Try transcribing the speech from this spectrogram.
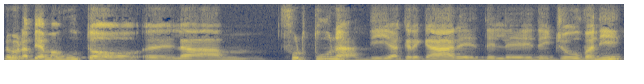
Allora, abbiamo avuto eh, la fortuna di aggregare delle, dei giovani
